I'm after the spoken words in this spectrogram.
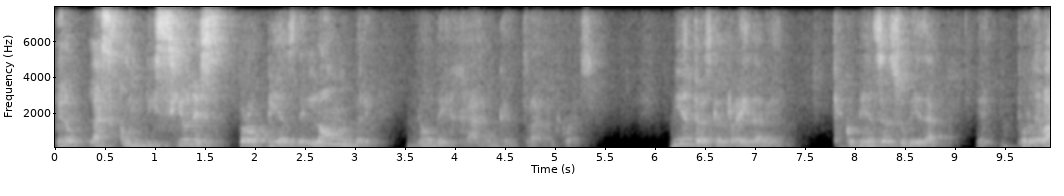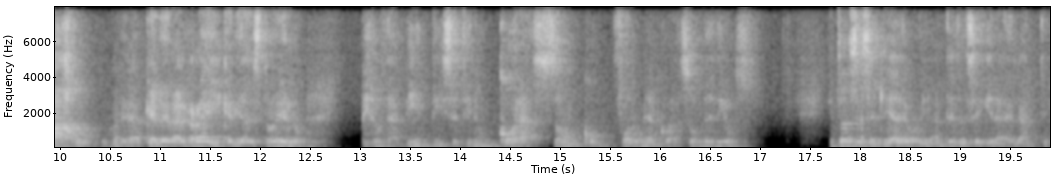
pero las condiciones propias del hombre no dejaron que entrara al corazón. Mientras que el rey David, que comienza su vida eh, por debajo, aquel era el rey y quería destruirlo, pero David dice, tiene un corazón conforme al corazón de Dios. Entonces, el día de hoy, antes de seguir adelante,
